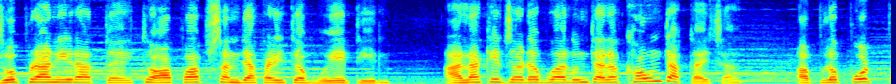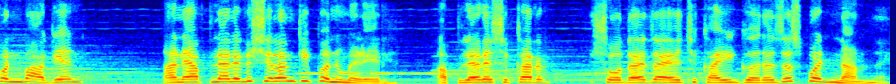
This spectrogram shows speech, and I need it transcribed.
जो प्राणी राहतोय तो आपाप संध्याकाळी त्या गुहेत येईल. आला की झडप घालून त्याला खाऊन टाकायचा. आपलं पोट पण भागेल आणि आपल्याला विश्रांती पण मिळेल. आपल्याला शिकार शोधायला जायची काही गरजच पडणार नाही.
